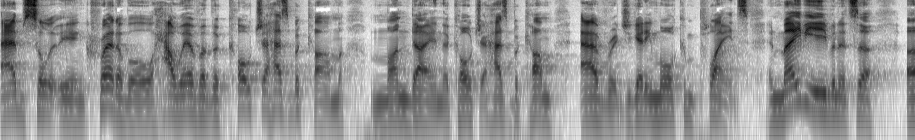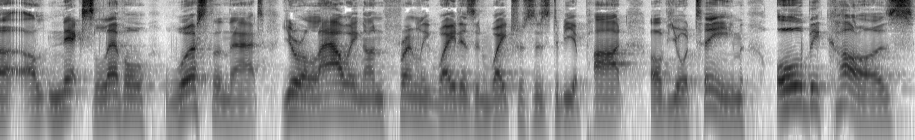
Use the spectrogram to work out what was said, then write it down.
absolutely incredible. However, the culture has become mundane. The culture has become average. You're getting more complaints. And maybe even it's a, a, a, next level worse than that. You're allowing unfriendly waiters and waitresses to be a part of your team, all because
